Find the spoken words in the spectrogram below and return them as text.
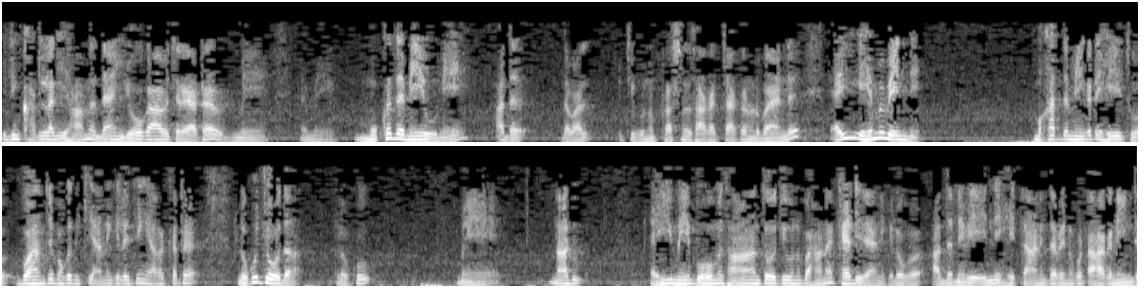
ඉතින් කඩලා ගියාම දැන් යෝගාවචරයට මේ මේ මොකද මේ උනේ අද දවල් තිබුණු ප්‍රශ්න සාකච්ඡා කරනකොට බලන්නේ ඇයි එහෙම වෙන්නේ? මොකද්ද මේකට හේතුව? ඔබ වහන්සේ මොකද කියන්නේ කියලා ඉතින් අරකට ලොකු චෝදනා. ලොකු මේ නඩු. ඇයි මේ බොහොම සාන්තව තිබුණු බහන කැඩිලා යන්නේ කියලා. අද නෙවෙයි ඉන්නේ හෙට අනිත වෙනකොට අහගෙන ඉන්න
